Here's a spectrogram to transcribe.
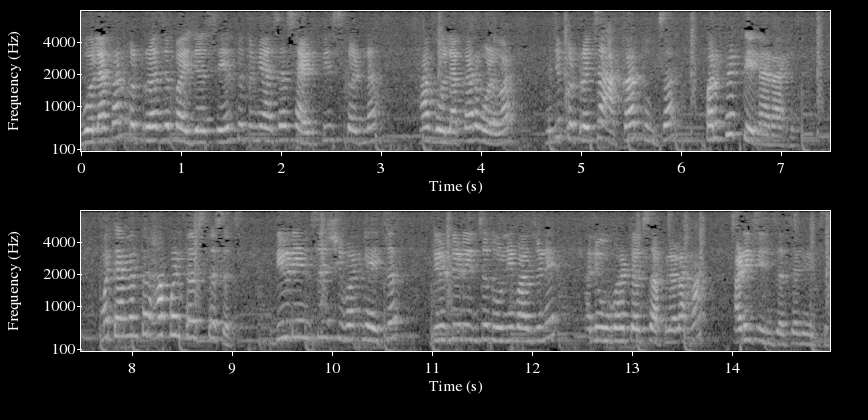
गोलाकार कटोरा जर पाहिजे असेल तर तुम्ही असा साईड पीस कडनं हा गोलाकार वळवा. म्हणजे कटोऱ्याचा आकार तुमचा परफेक्ट येणार आहे. मग त्यानंतर हा पण टक्स तसंच. दीड इंच शिवण घ्यायचं. दीड दीड इंच दोन्ही बाजूने आणि उभा टक्स आपल्याला हा अडीच इंचाचा घ्यायचा.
